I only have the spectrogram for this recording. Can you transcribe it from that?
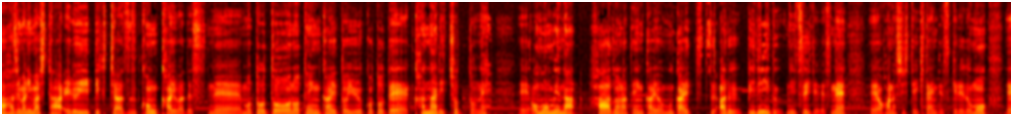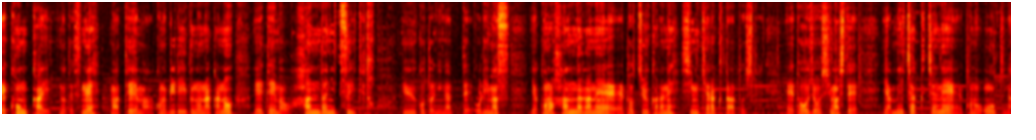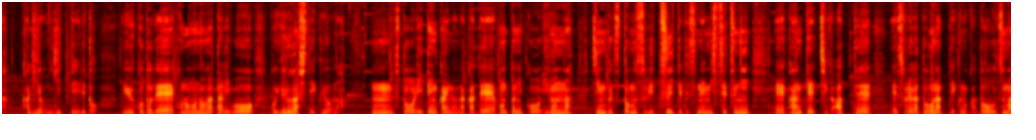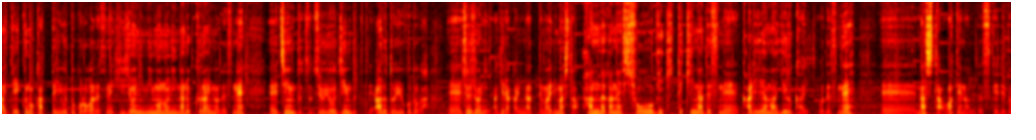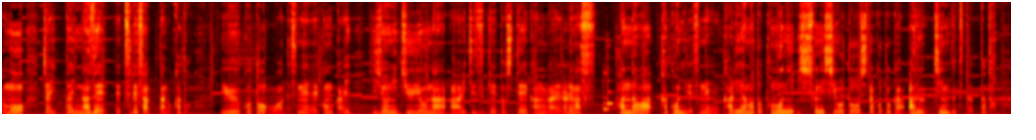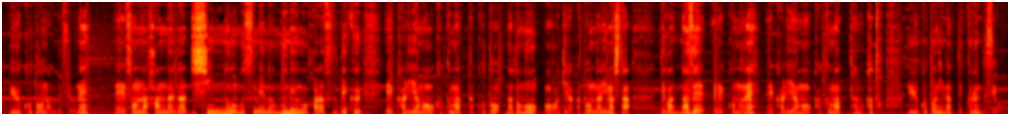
さあ始まりました LE ピクチャーズ。今回はですね、もう怒涛の展開ということで、かなりちょっとね、えー、重めな、ハードな展開を迎えつつある Believe についてですね、えー、お話ししていきたいんですけれども、えー、今回のですね、まあテーマ、この Believe の中の、えテーマはハンダについてということになっております。いや、このハンダがね、途中からね、新キャラクターとして、え登場しまして、いや、めちゃくちゃね、この大きな鍵を握っているということで、この物語をこう揺るがしていくような、うん、ストーリー展開の中で、本当にこう、いろんな人物と結びついてですね、密接に、えー、関係値があって、えー、それがどうなっていくのか、どう渦巻いていくのかっていうところがですね、非常に見物になるくらいのですね、えー、人物、重要人物であるということが、え徐々に明らかになってまいりました。ハンダがね、衝撃的なですね、狩山誘拐をですね、えー、成したわけなんですけれども、じゃあ一体なぜ連れ去ったのかと。いうことはですね、今回非常に重要な位置づけとして考えられます。半田は過去にですね、狩山と共に一緒に仕事をしたことがある人物だったということなんですよね。えー、そんな半田が自身の娘の無念を晴らすべく、えー、狩山をかくまったことなども明らかとなりました。ではなぜ、えー、このね、狩山をかくまったのかということになってくるんですよ。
